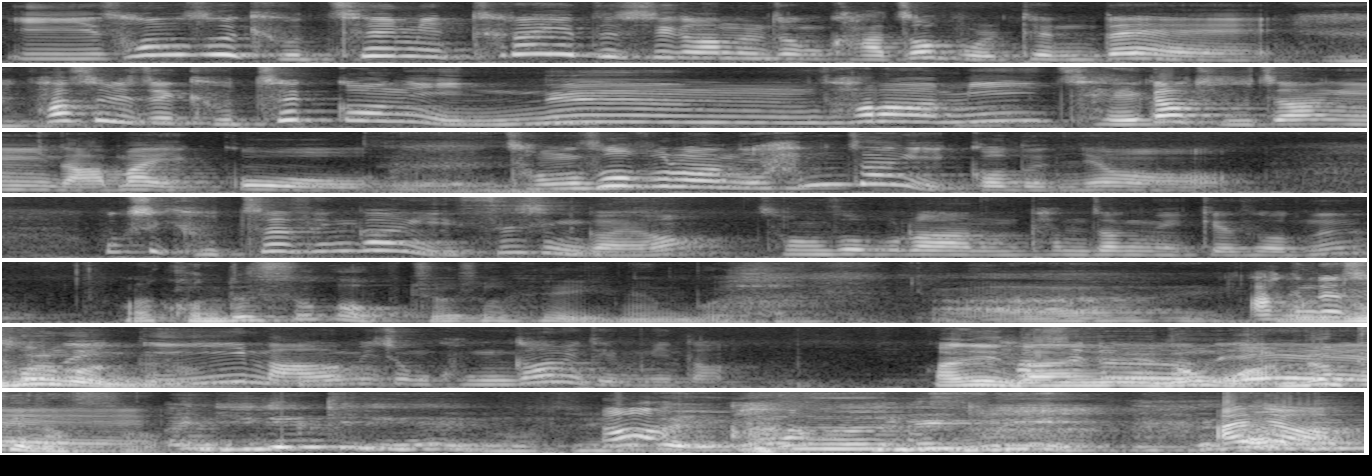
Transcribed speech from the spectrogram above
이 선수 교체 및 트레이드 시간을 좀 가져볼 텐데 음. 사실 이제 교체권이 있는 사람이 제가 두 장이 남아 있고 네. 정서불안이 한 장이 있거든요. 혹시 교체 생각이 있으신가요? 정서불안 단장님께서는? 아니, 건들 수가 없죠, 사실 이 멤버에서. 아, 아 근데 어, 누굴 저는 건드려? 이 마음이 좀 공감이 됩니다. 아니, 난 사실은, 이게 너무 예. 완벽해졌어. 아니 니들끼리 해 이거. 아, 그러니까 이거는 둘이 아니야.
